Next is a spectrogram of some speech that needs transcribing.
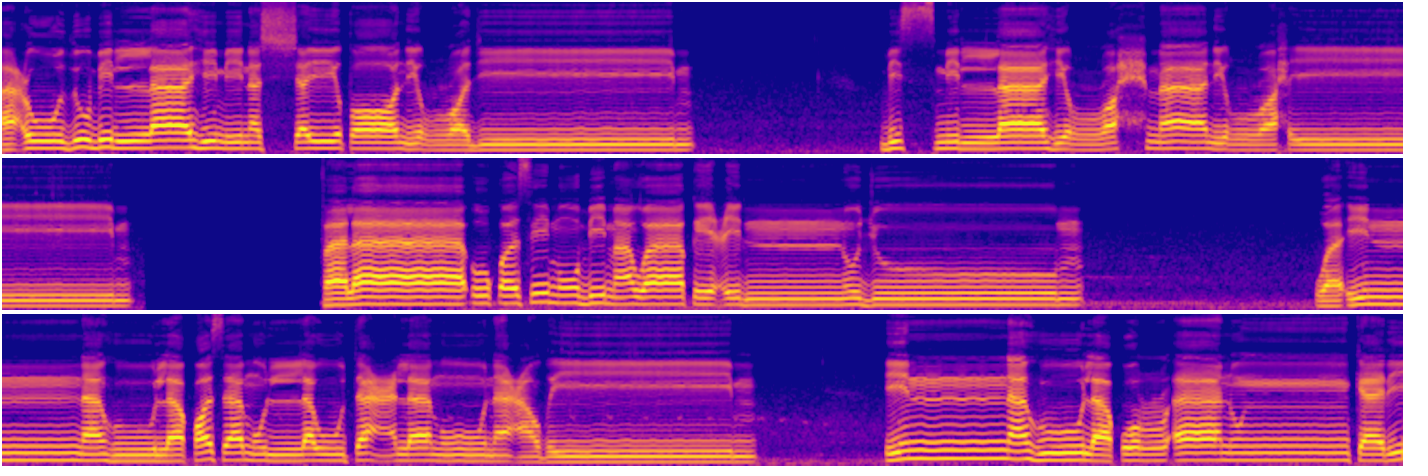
أعوذ بالله من الشيطان الرجيم. بسم الله الرحمن الرحيم. فلا أقسم بمواقع النجوم. وإنه لقسم لو تعلمون عظيم إنه لقرآن كريم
